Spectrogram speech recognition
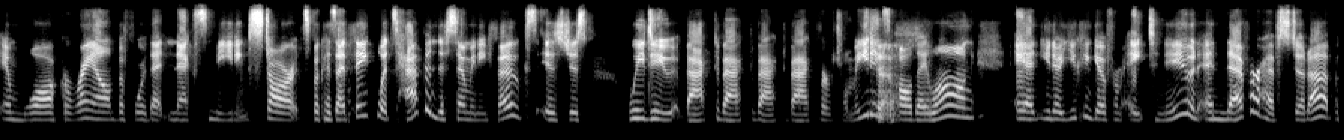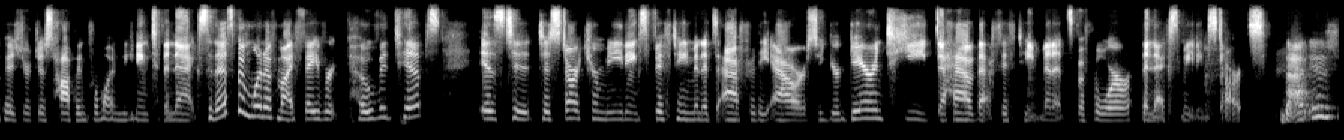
and walk around before that next meeting starts because i think what's happened to so many folks is just we do back to back to back to back virtual meetings yes. all day long and you know you can go from 8 to noon and never have stood up because you're just hopping from one meeting to the next. So that's been one of my favorite covid tips is to to start your meetings 15 minutes after the hour so you're guaranteed to have that 15 minutes before the next meeting starts. That is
